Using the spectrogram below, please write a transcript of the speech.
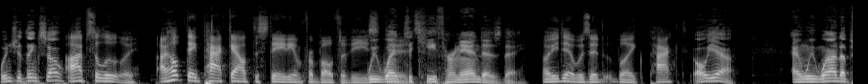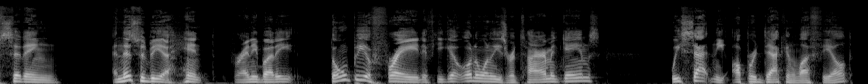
Wouldn't you think so? Absolutely. I hope they pack out the stadium for both of these. we went to. Keith Hernandez Day. Oh, you did? Was it like packed? Oh, yeah. And we wound up sitting, and this would be a hint for anybody. Don't be afraid if you go to one of these retirement games. We sat in the upper deck in left field.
